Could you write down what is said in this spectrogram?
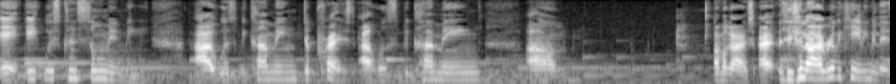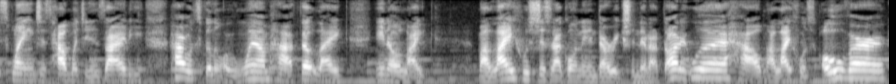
And it was consuming me. I was becoming depressed. I was becoming, um, oh my gosh i you know i really can't even explain just how much anxiety how i was feeling overwhelmed how i felt like you know like my life was just not going in the direction that i thought it would how my life was over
